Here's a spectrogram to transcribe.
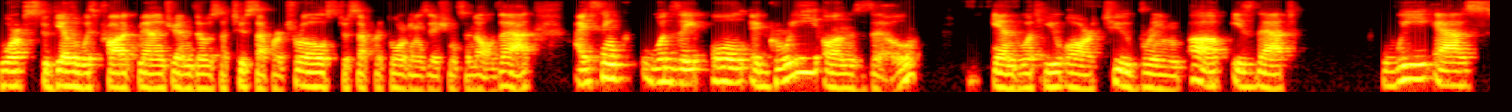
works together with product manager, and those are two separate roles, two separate organizations, and all that. I think what they all agree on, though, and what you are to bring up is that we as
